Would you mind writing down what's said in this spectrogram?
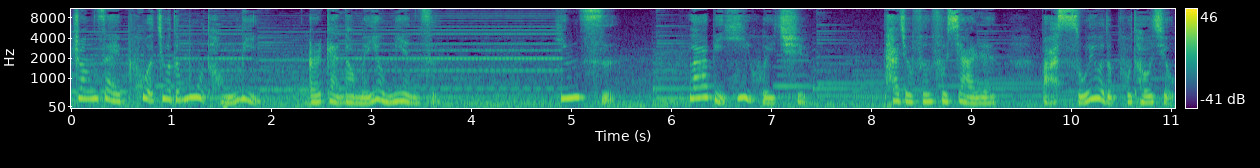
装在破旧的木桶里而感到没有面子，因此拉比一回去，他就吩咐下人把所有的葡萄酒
